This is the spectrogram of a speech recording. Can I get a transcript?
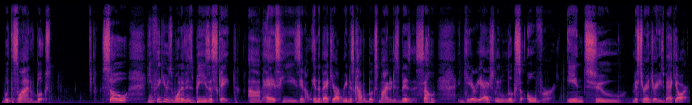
with this line of books. So he figures one of his bees escaped um, as he's, you know, in the backyard reading his comic books, minding his business. So Gary actually looks over into Mr. Andretti's backyard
